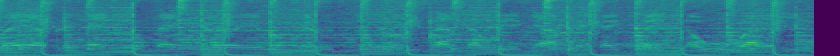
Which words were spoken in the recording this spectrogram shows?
ભાઈ આપણે કાંઈક કાંઈક એવું વિચારતા હોઈએ કે આપણે કંઈક કંઈક નવું વાવીએ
